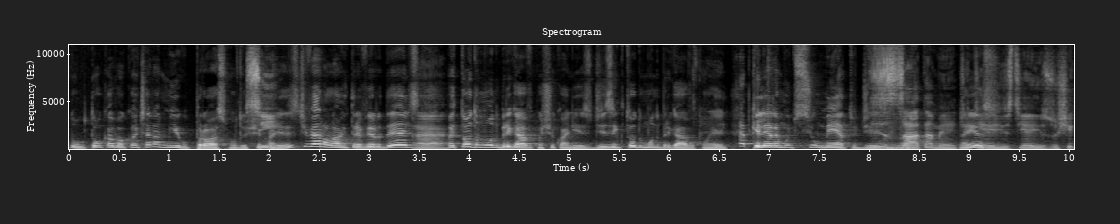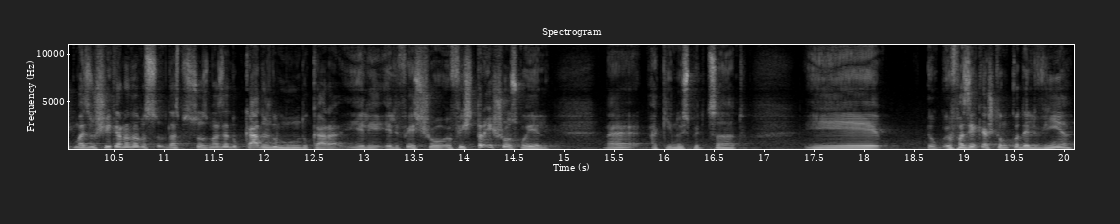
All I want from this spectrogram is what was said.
o Tom Cavalcante era amigo próximo do Chico Sim. Anísio. Eles tiveram lá o entreveiro deles, É. mas todo mundo brigava com o Chico Anísio. Dizem que todo mundo brigava com ele. porque ele era muito ciumento, dizem. né? Exatamente, Não é tinha isso? isso? tinha isso. O Chico, mas o Chico era uma das das pessoas mais educadas do mundo, cara. E ele, ele fez show, eu fiz três shows com ele, né? Aqui no Espírito Santo. E eu, eu fazia questão quando ele vinha,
